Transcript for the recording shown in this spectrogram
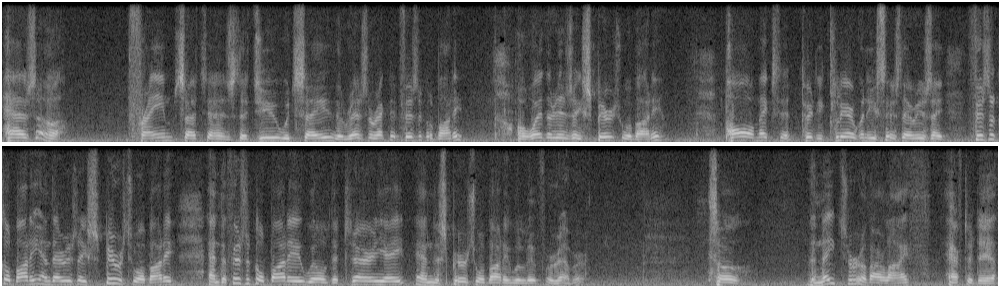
has a frame such as the Jew would say, the resurrected physical body, or whether it is a spiritual body. Paul makes it pretty clear when he says there is a physical body and there is a spiritual body, and the physical body will deteriorate and the spiritual body will live forever. So the nature of our life after death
